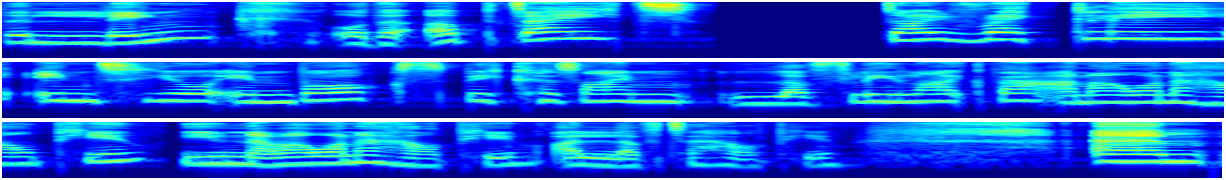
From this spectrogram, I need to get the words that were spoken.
the link or the update directly into your inbox because I'm lovely like that, and I want to help you. You know, I want to help you. I love to help you. Um.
